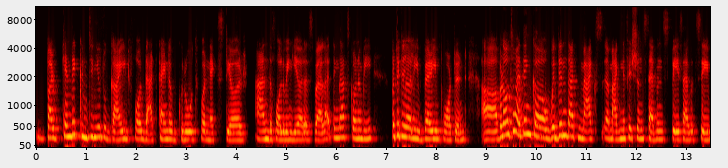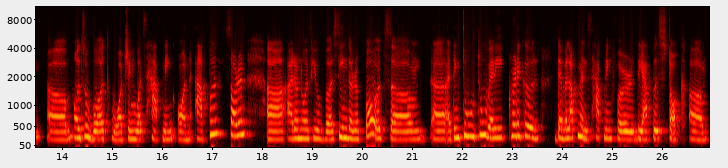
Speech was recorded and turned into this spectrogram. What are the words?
but can they continue to guide for that kind of growth for next year and the following year as well? I think that's going to be particularly very important. Uh, but also, I think uh, within that max uh, magnificent seven space, I would say um, also worth watching what's happening on Apple. Soren, uh, I don't know if you've uh, seen the reports. Um, uh, I think two two very critical developments happening for the Apple stock. Um,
